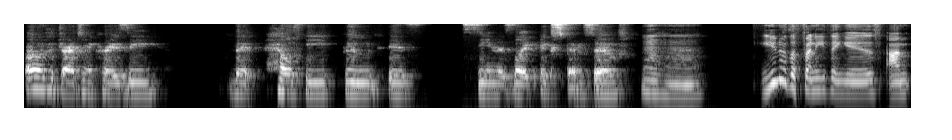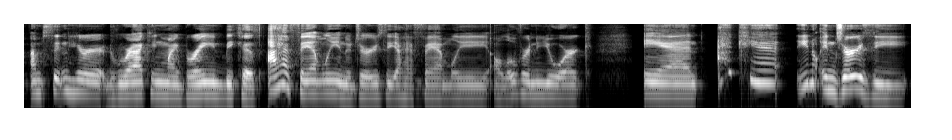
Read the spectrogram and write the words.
oh it drives me crazy that healthy food is seen as like expensive. Mm-hmm. You know the funny thing is, I'm I'm sitting here racking my brain because I have family in New Jersey, I have family all over New York, and I can't, you know, in Jersey,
